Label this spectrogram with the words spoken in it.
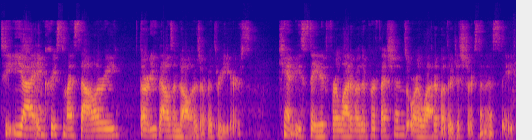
TEI increased my salary $30,000 over three years can't be stated for a lot of other professions or a lot of other districts in this state.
